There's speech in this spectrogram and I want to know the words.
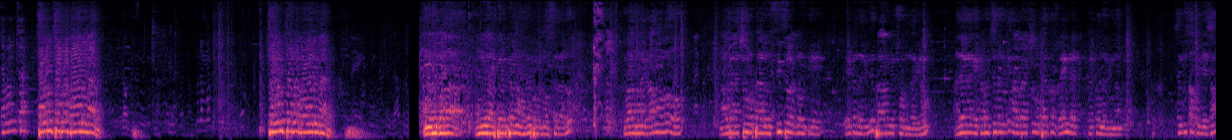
చలంచర్ల భవాని చలంచర్ల భవాని గారు. అందరూ కూడా ముందుగా పేరు పేరున హృదయపూర్వక నమస్కారాలు. ఇవాళ మన గ్రామంలో నలభై లక్షల రూపాయలు సీసీ రోడ్లోకి వేయటం జరిగింది ప్రారంభించుకోవడం జరిగాం అదేవిధంగా ఇక్కడ వచ్చేదానికి నలభై లక్షల రూపాయలతో డ్రైన్ కట్టడం జరిగింది శంకుస్థాపన చేశాం.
